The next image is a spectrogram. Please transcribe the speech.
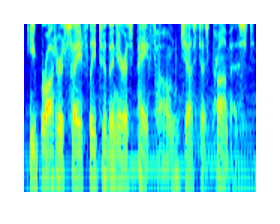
He brought her safely to the nearest payphone, just as promised.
